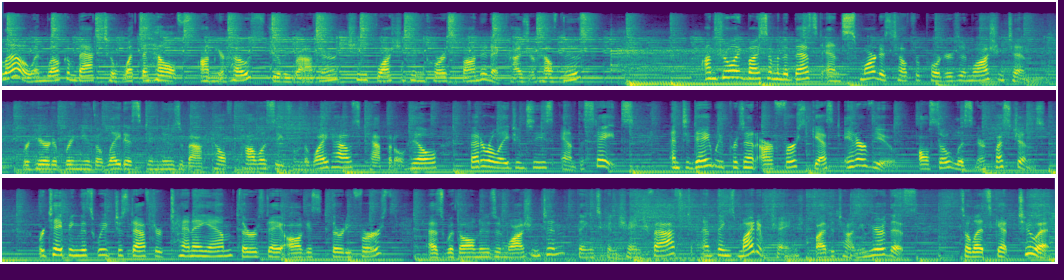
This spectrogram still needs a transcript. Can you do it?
Hello, and welcome back to What the Health. I'm your host, Julie Rovner, Chief Washington Correspondent at Kaiser Health News. I'm joined by some of the best and smartest health reporters in Washington. We're here to bring you the latest in news about health policy from the White House, Capitol Hill, federal agencies, and the states. And today we present our first guest interview, also listener questions. We're taping this week just after 10 a.m., Thursday, August 31st. As with all news in Washington, things can change fast, and things might have changed by the time you hear this. So let's get to it.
